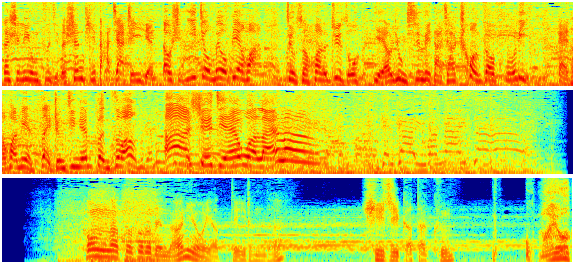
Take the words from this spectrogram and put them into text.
但是利用自己的身体打架这一点倒是依旧没有变化。就算换了剧组，也要用心为大家创造福利，改头换面再争今年本子王啊！学姐，我来了。こんなところで何をやっているんだ？土方君お前は？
